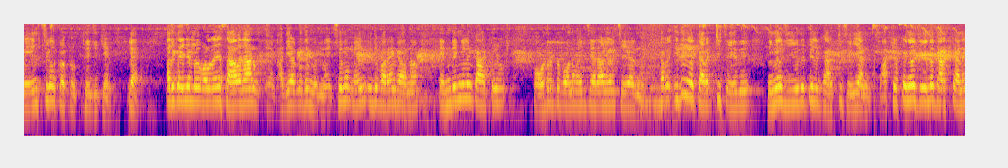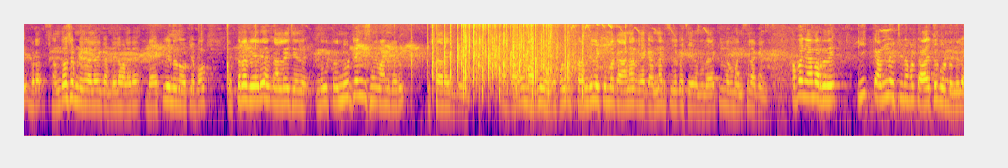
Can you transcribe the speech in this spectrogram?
വെയിൻസുകൾക്കൊക്കെ ഉത്തേജിക്കുകയാണ്. അല്ലേ? അത് കഴിഞ്ഞ് നമ്മൾ വളരെ സാവധാനം അധികം ഇത് മാക്സിമം മെയിൻ ഇത് പറയാൻ കാരണം എന്തെങ്കിലും കാട്ടി പൗഡർ ഇട്ട് പോകണ മാതിരി ചില ആളുകൾ ചെയ്യാറുണ്ട്. കാരണം ഇത് നിങ്ങൾ കറക്റ്റ് ചെയ്ത് നിങ്ങളുടെ ജീവിതത്തിൽ കറക്റ്റ് ചെയ്യാണ്. ബാക്കിയൊക്കെ നിങ്ങൾ ചെയ്യുന്നത് കറക്റ്റാണ് ഇവിടെ സന്തോഷമുണ്ട് നിങ്ങളെല്ലാം കണ്ടതിൽ വളരെ ബാക്കിൽ നിന്ന് നോക്കിയപ്പോൾ എത്ര പേര് നല്ല ചെയ്ത് തൊണ്ണൂറ്റഞ്ച് ശതമാനം പേരും ഉഷാറായിട്ട് ചെയ്തു. പറയാൻ മറന്നു പോയി. എപ്പോഴും ഫ്രണ്ടിൽ നിൽക്കുമ്പോൾ കാണാറില്ല കണ്ണടിച്ചിലൊക്കെ ചെയ്യുന്നത്. ബാക്കിൽ നമുക്ക് മനസ്സിലാക്കാൻ അപ്പോൾ ഞാൻ പറഞ്ഞത് ഈ കണ്ണ് വെച്ച് നമ്മൾ താഴത്ത് കൊണ്ടുവന്നില്ല.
